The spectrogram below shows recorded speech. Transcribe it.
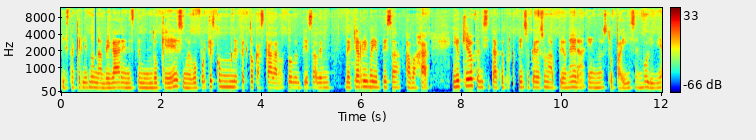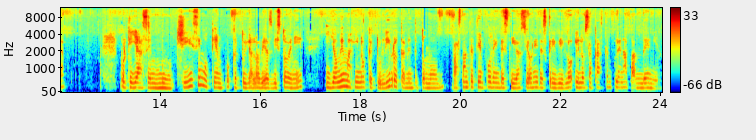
y está queriendo navegar en este mundo que es nuevo, porque es como un efecto cascada, ¿no? Todo empieza de, de aquí arriba y empieza a bajar. Y yo quiero felicitarte porque pienso que eres una pionera en nuestro país, en Bolivia, porque ya hace muchísimo tiempo que tú ya lo habías visto venir y yo me imagino que tu libro también te tomó bastante tiempo de investigación y de escribirlo y lo sacaste en plena pandemia.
